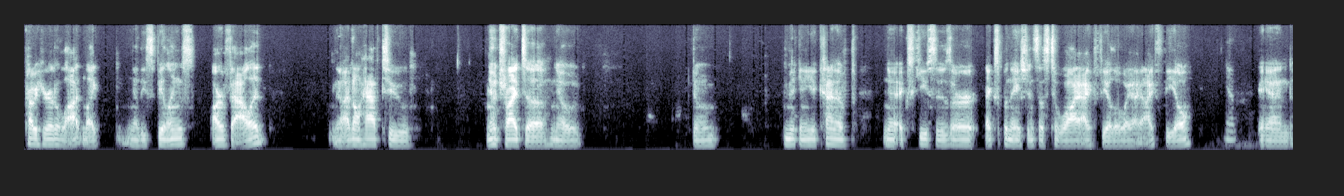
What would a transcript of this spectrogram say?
probably hear it a lot, like, you know, these feelings are valid. You know, I don't have to, you know, try to, you know, you know, make any kind of you know, excuses or explanations as to why I feel the way I, I feel. Yep. And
